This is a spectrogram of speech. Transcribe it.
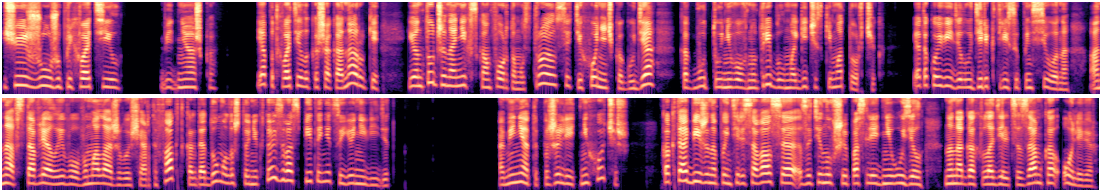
Еще и Жужу прихватил. Бедняжка. Я подхватила кошака на руки, и он тут же на них с комфортом устроился, тихонечко гудя, как будто у него внутри был магический моторчик. Я такой видела у директрисы пансиона. Она вставляла его в омолаживающий артефакт, когда думала, что никто из воспитанниц ее не видит. «А меня ты пожалеть не хочешь?» Как-то обиженно поинтересовался затянувший последний узел на ногах владельца замка Оливер.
